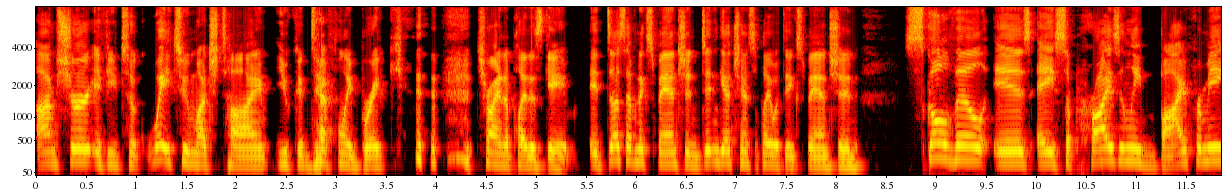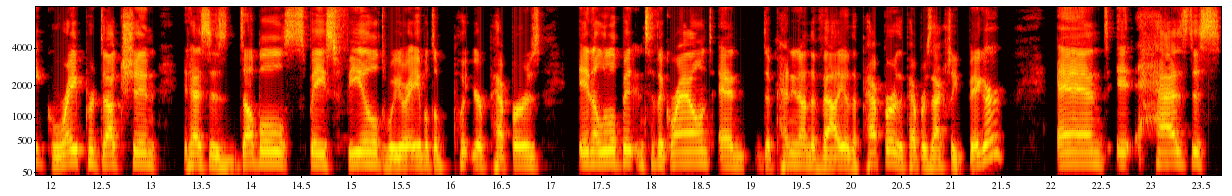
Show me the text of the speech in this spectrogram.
I'm sure if you took way too much time, you could definitely break trying to play this game. It does have an expansion, didn't get a chance to play with the expansion. Scoville is a surprisingly buy for me. Great production. It has this double space field where you're able to put your peppers in a little bit into the ground, and depending on the value of the pepper, the pepper is actually bigger. And it has this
